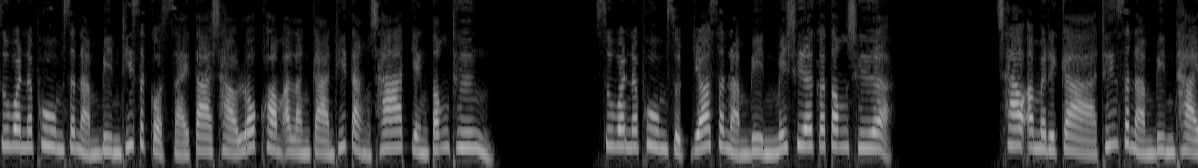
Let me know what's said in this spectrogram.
สุวรรณภูมิสนามบินที่สะกดสายตาชาวโลกความอลังการที่ต่างชาติยังต้องทึ่ง สุวรรณภูมิสุดยอดสนามบินไม่เชื่อก็ต้องเชื่อ ชาวอเมริกาทึ่งสนามบินไทย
